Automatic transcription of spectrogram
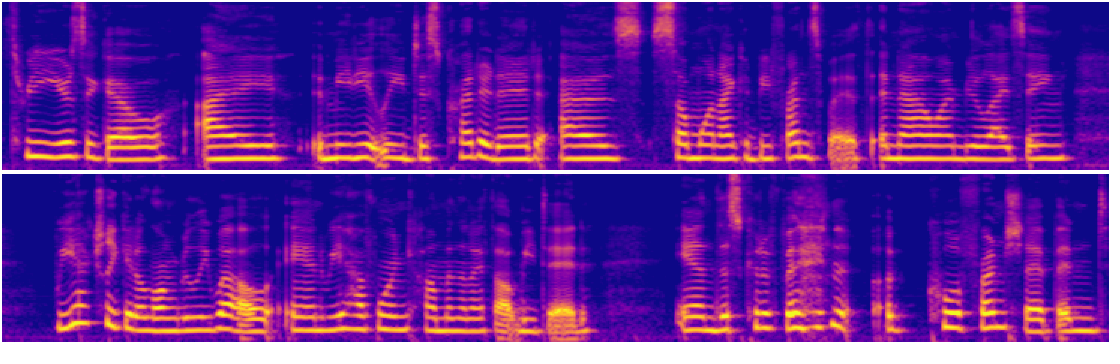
three years ago I immediately discredited as someone I could be friends with. And now I'm realizing we actually get along really well and we have more in common than I thought we did. And this could have been a cool friendship and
